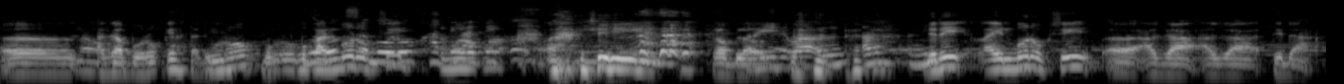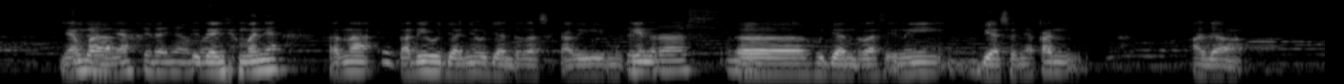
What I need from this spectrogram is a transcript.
eh, No. agak buruk ya tadi. Buruk, Bu- buruk. Bukan buruk, sih. seburuk hati-hatiku. Goblok. Eh. Alah, anjing. Jadi lain buruk sih eh, agak-agak tidak nyaman Tidak- ya. tidak nyaman. Tidak nyaman ya karena tadi hujannya hujan deras sekali. Mungkin deras eh, hujan deras ini biasanya kan ada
